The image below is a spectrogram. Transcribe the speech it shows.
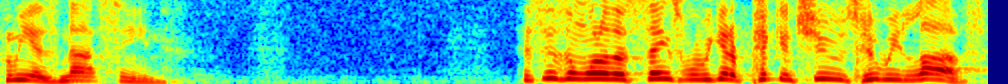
whom he has not seen. This isn't one of those things where we get to pick and choose who we love.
